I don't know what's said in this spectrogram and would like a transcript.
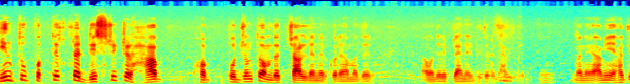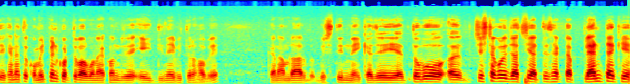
কিন্তু প্রত্যেকটা ডিস্ট্রিক্টের হাব হব পর্যন্ত আমাদের চার লেনের করে আমাদের আমাদের এই প্ল্যানের ভিতরে থাকবে। মানে আমি হয়তো এখানে হয়তো কমিটমেন্ট করতে পারব না এখন যে এই দিনের ভিতরে হবে। কারণ আমরা আর বেশি দিন নেই। কাজেই তবুও চেষ্টা করে যাচ্ছি অ্যাটলিস্ট একটা প্ল্যানটাকে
